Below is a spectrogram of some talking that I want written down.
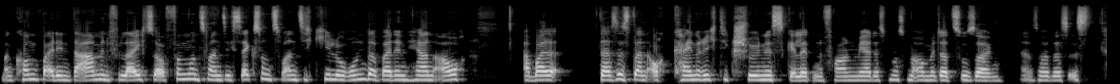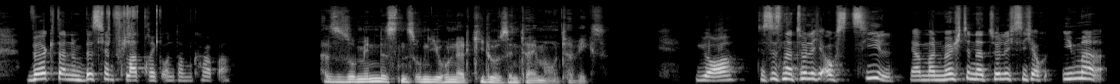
man kommt bei den Damen vielleicht so auf 25, 26 Kilo runter, bei den Herren auch. Aber das ist dann auch kein richtig schönes Skeletonfahren mehr. Das muss man auch mit dazu sagen. Also das ist, wirkt dann ein bisschen flatterig unterm Körper. Also so mindestens um die 100 Kilo sind da immer unterwegs. Ja, das ist natürlich auch das Ziel. Ja, man möchte natürlich sich auch immer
